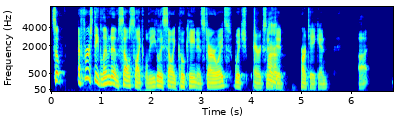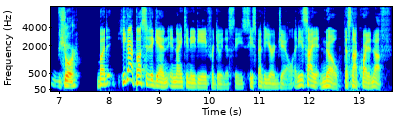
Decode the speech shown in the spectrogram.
So at first, they limited themselves to like illegally selling cocaine and steroids, which Eriksson Okay. did partake in. sure. But he got busted again in 1988 for doing this. He's, he spent a year in jail, and he decided, no, that's not quite enough.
